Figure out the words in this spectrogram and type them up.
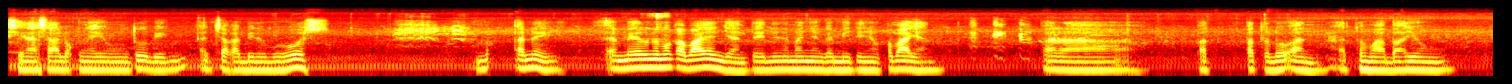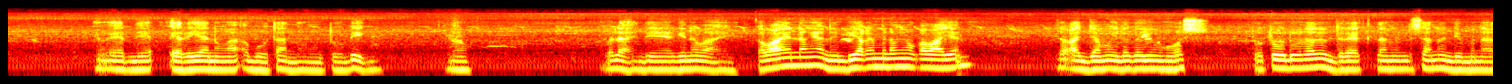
sinasalok niya yung tubig at saka binubuhos. Ano eh, eh, meron namang kabayan dyan, pwede naman niyang gamitin yung kabayan para pat, patuluan at humaba yung yung area, area ng abutan ng tubig. No? Wala, hindi niya ginawa eh. Kawayan lang yan. Biyakin mo lang yung kawayan. Saka dyan mo ilagay yung hose. Tutulo na doon. Direct na nun sa ano. Hindi mo na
